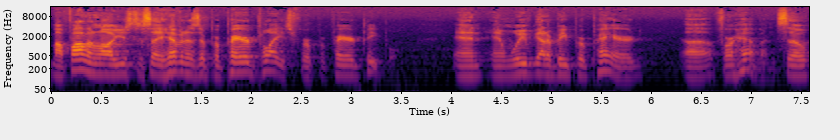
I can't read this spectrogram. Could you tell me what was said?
my father-in-law used to say, heaven is a prepared place for prepared people, and and we've got to be prepared uh, for heaven. So,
